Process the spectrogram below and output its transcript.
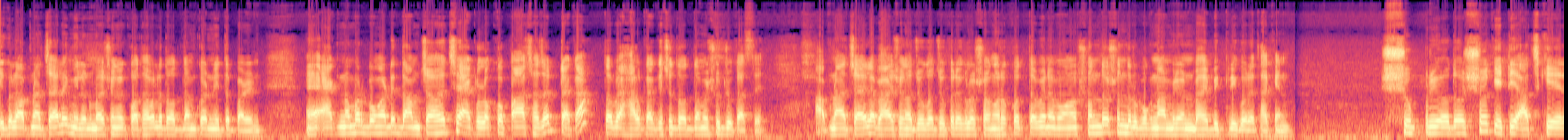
এগুলো আপনার চাইলে মিলন ভাইয়ের সঙ্গে কথা বলে দরদাম করে নিতে পারেন। এক নম্বর বোঙাটির দাম চাওয়া হচ্ছে এক লক্ষ পাঁচ হাজার টাকা, তবে হালকা কিছু দরদামের সুযোগ আছে। আপনারা চাইলে ভাইয়ের সঙ্গে যোগাযোগ করে এগুলো সংগ্রহ করতে পারেন এবং অনেক সুন্দর সুন্দর বকনা মিলন ভাই বিক্রি করে থাকেন। সুপ্রিয় দর্শক, এটি আজকের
